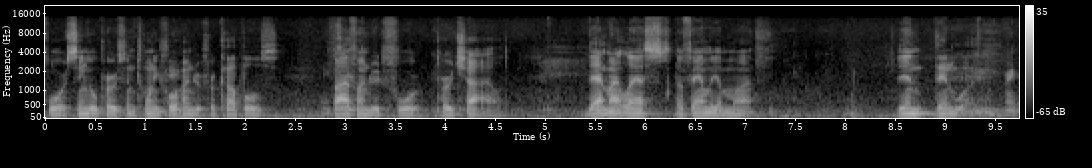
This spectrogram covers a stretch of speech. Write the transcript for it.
for a single person, twenty-four hundred for couples, five hundred for, per child. That might last a family a month. Then, then what? Right.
